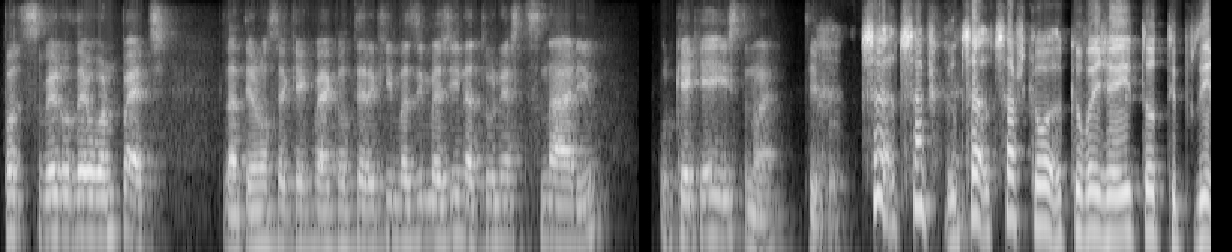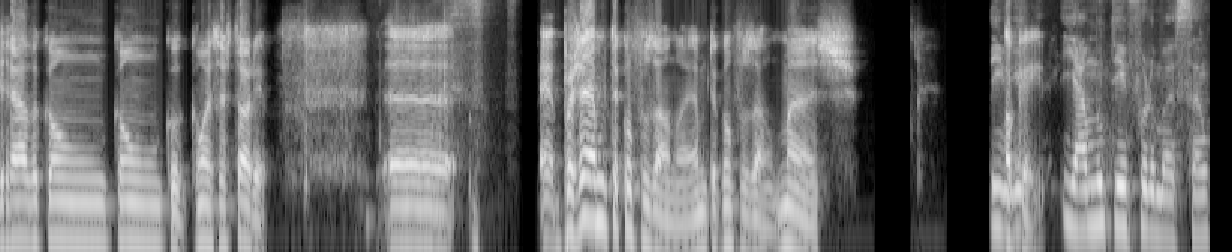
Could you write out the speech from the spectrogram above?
para receber o Day One Patch. Portanto, eu não sei o que é que vai acontecer aqui, mas imagina tu neste cenário o que é que é isto, não é? Tipo... Tu, sabes, tu sabes que, eu, que eu vejo aí todo tipo de errado com, com, com essa história. Uh, é, para já é muita confusão, não é? É muita confusão, mas. E, okay. e há muita informação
